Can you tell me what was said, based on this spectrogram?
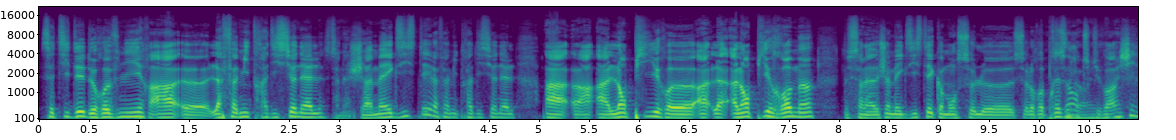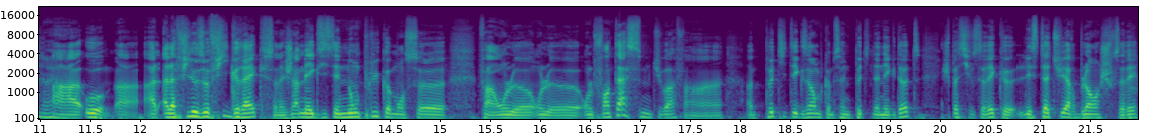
cette idée de revenir à la famille traditionnelle, ça n'a jamais existé, la famille traditionnelle, à, l'empire à, l'empire romain, ça n'a jamais existé comme on se le, se le représente, tu vois j'imagine, ouais. à, au- à- à la philosophie grecque, ça n'a jamais existé non plus comme on se, enfin on le, on le, on le fantasme, tu vois. Enfin un, petit exemple comme ça, une petite anecdote. Je sais pas si vous savez que les statuaires blanches, vous savez,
